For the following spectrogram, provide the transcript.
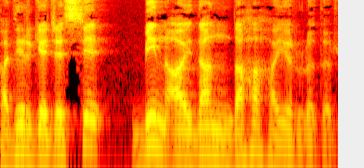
Kadir gecesi bin aydan daha hayırlıdır.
